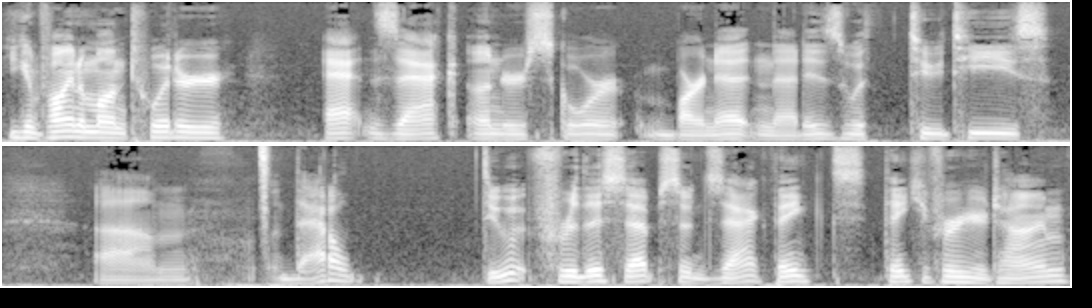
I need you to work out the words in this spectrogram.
You can find him on Twitter at Zach underscore Barnett, and that is with two T's. Um, that'll do it for this episode. Zach, thanks, thank you for your time.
